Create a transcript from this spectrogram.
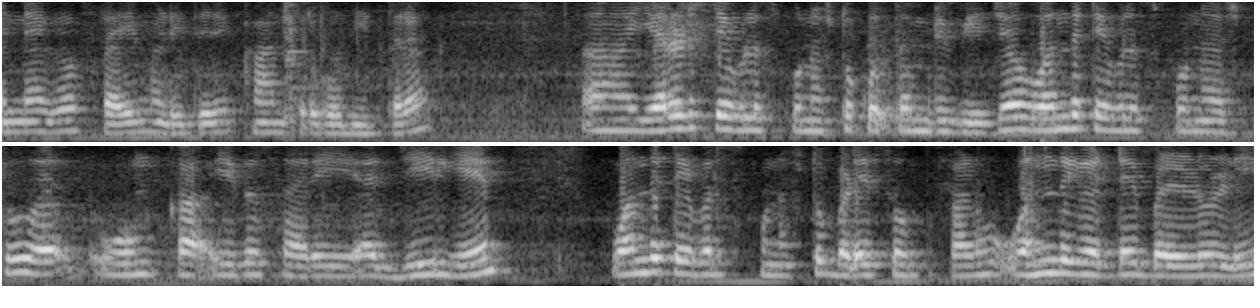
ಎಣ್ಣೆಗೆ ಫ್ರೈ ಮಾಡಿದ್ದೀನಿ, ಕಾಣ್ತಿರ್ಬೋದು ಈ ಥರ ಎರಡು ಟೇಬಲ್ ಸ್ಪೂನಷ್ಟು ಕೊತ್ತಂಬರಿ ಬೀಜ, ಒಂದು ಟೇಬಲ್ ಸ್ಪೂನಷ್ಟು ಓಂಕ ಇದು ಸಾರಿ ಜೀರಿಗೆ. ಒಂದು ಟೇಬಲ್ ಸ್ಪೂನಷ್ಟು ಬಡೆ ಸೊಂಪು ಕಾಳು, ಒಂದು ಗಡ್ಡೆ ಬೆಳ್ಳುಳ್ಳಿ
